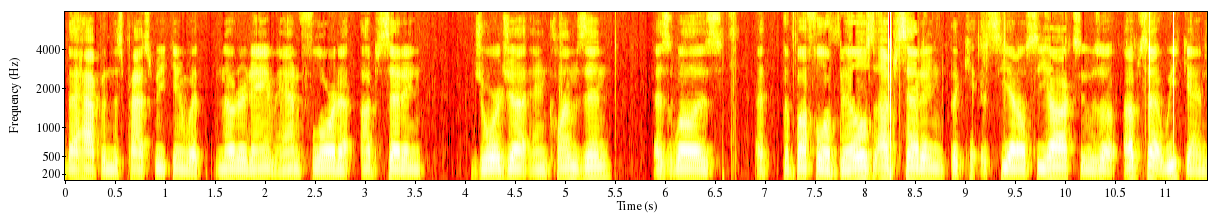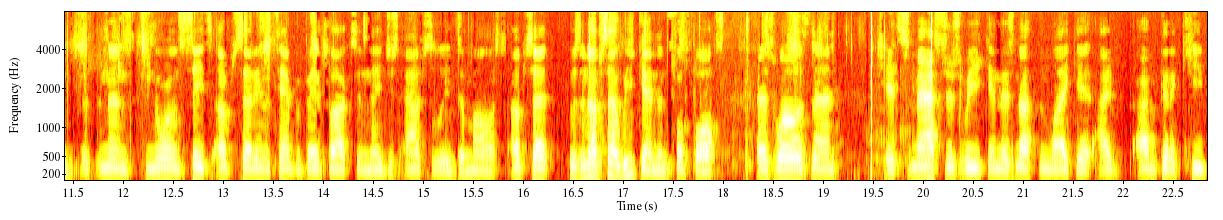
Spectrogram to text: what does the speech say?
that happened this past weekend with Notre Dame and Florida upsetting Georgia and Clemson, as well as the Buffalo Bills upsetting the Seattle Seahawks. It was an upset weekend, and then New Orleans Saints upsetting the Tampa Bay Bucks, and they just absolutely demolished. Upset. It was an upset weekend in football, as well as then it's Masters week, and there's nothing like it. I I'm gonna keep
